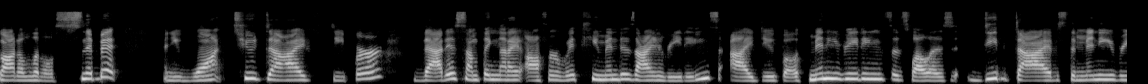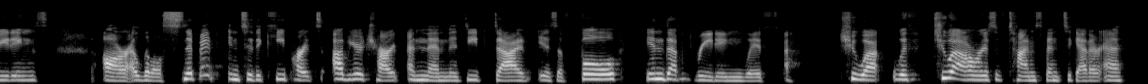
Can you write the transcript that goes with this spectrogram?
got a little snippet and you want to dive deeper, that is something that I offer with human design readings. I do both mini readings as well as deep dives. The mini readings are a little snippet into the key parts of your chart, and then the deep dive is a full in-depth reading with two uh, with two hours of time spent together and a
